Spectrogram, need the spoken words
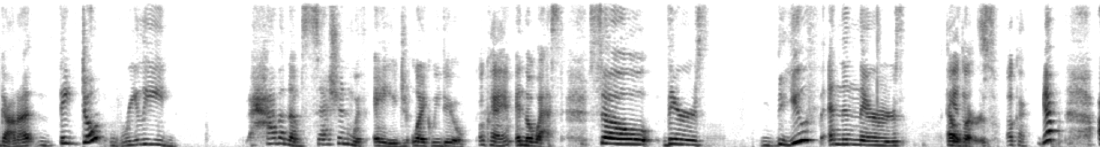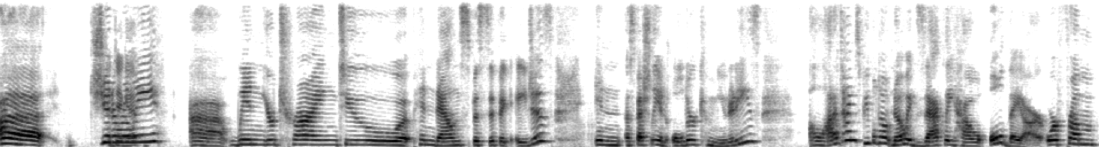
Ghana, they don't really have an obsession with age like we do Okay. in the West. So there's the youth, and then there's The elders. adults. Okay. Yep. Uh generally uh when you're trying to pin down specific ages in especially in older communities, a lot of times people don't know exactly how old they are or from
